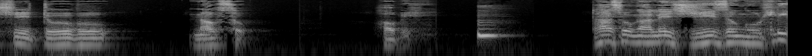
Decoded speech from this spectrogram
ရှေ့တိုးဖို့နောက်ဆုတ်ဟုတ်ပြီอืมဒါဆိုငါလေရေစုံကိုလှီ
